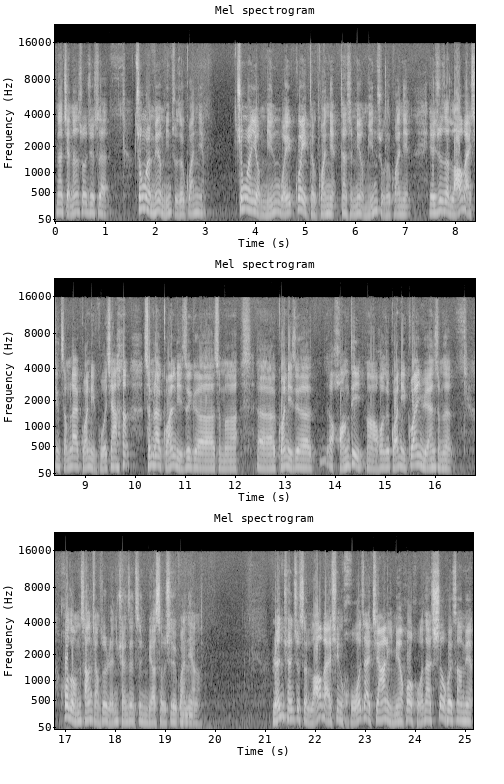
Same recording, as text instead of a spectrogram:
那简单说就是，中国人没有民主的观念，中国人有民为贵的观念，但是没有民主的观念。也就是老百姓怎么来管理国家，怎么来管理这个什么呃，管理这个皇帝啊，或者管理官员什么的，或者我们常讲说人权，这是你比较熟悉的观念了。人权就是老百姓活在家里面，或活在社会上面，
